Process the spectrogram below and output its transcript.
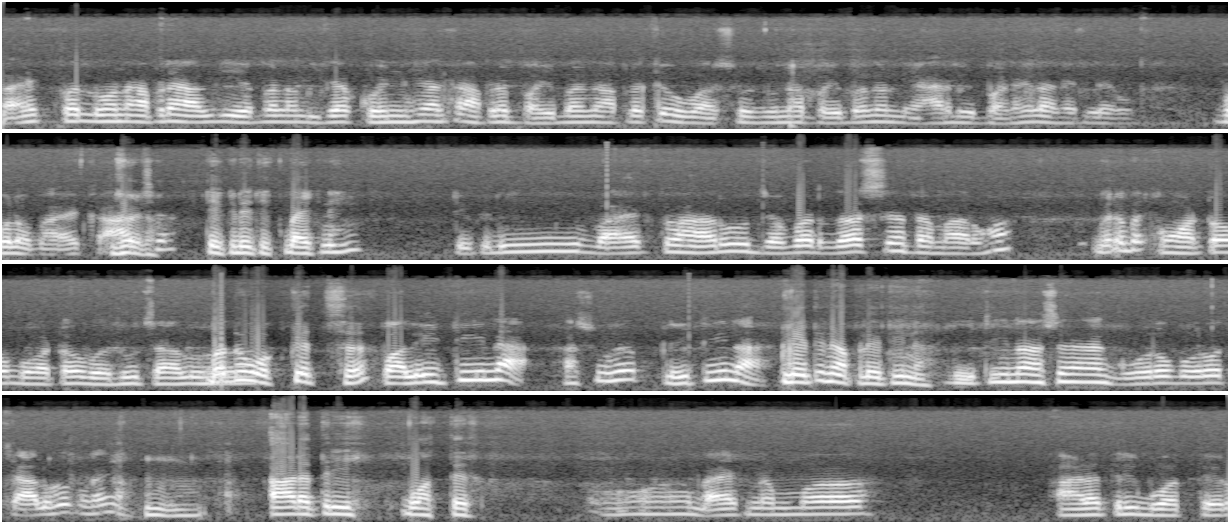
બાઇક પર લોન આપણે આવી દઈએ પણ બીજા કોઈ નહીં આવતા આપણે ભાઈબંધ આપણે કેવું વર્ષો જૂના ભાઈબંધો નિહાર બી ભણેલા ને એટલે બોલો બાઇક આ છે? ટીકડી ટીક બાઇક નહીં? ટીકડી બાઇક તો સારું જબરદસ્ત છે તમારું હા. બરાબર. ફોટો બોટો બધું ચાલુ બધું ઓકે જ છે. પ્લેટિના આ શું છે? પ્લેટીના. પ્લેટીના પ્લેટીના. પ્લેટિના છે ગોરો બોરો ચાલુ છે કે નહીં? આડત્રીસ બોતેર. બાઇક નંબર આડત્રીસ બોતેર.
